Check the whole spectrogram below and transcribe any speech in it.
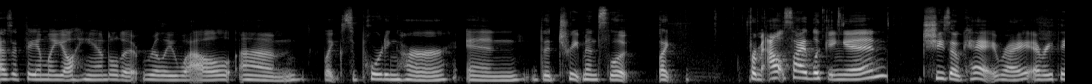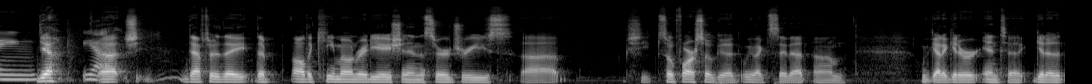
as a family, y'all handled it really well. Um, like supporting her and the treatments look like from outside looking in, she's okay, right? Everything. Yeah. Yeah. Uh, she, after they the all the chemo and radiation and the surgeries, uh, she so far so good. We like to say that. Um, we got to get her in to get a,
